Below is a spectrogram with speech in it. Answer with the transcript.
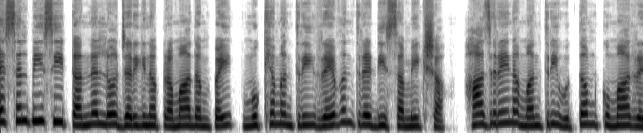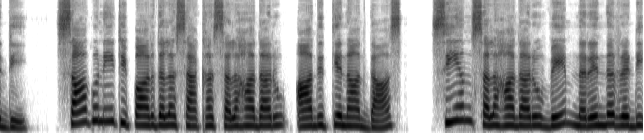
ఎస్ఎల్బీసీ టన్నెల్లో జరిగిన ప్రమాదంపై ముఖ్యమంత్రి రేవంత్ రెడ్డి సమీక్ష. హాజరైన మంత్రి ఉత్తమ్ కుమార్ రెడ్డి సాగునీటి పారుదల శాఖ సలహాదారు ఆదిత్యనాథ్ దాస్ సీఎం సలహాదారు వేం నరేందర్ రెడ్డి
